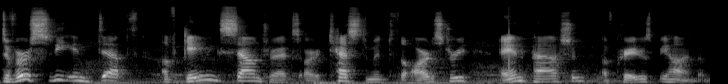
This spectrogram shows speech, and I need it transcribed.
diversity and depth of gaming soundtracks are a testament to the artistry and passion of creators behind them.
